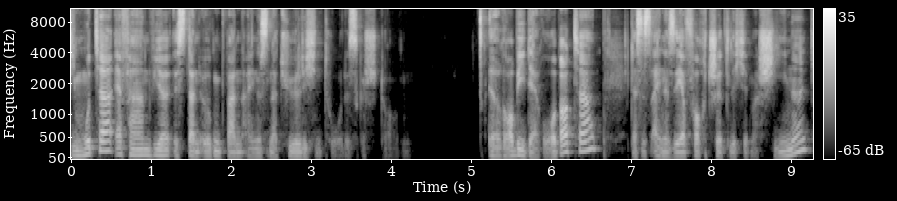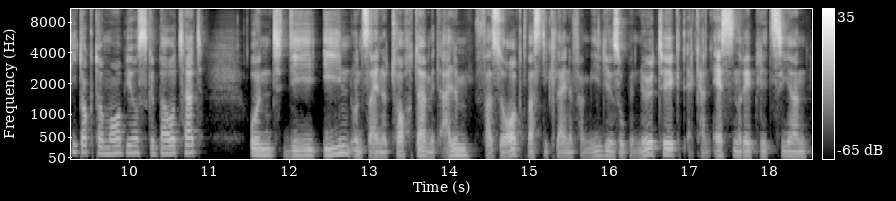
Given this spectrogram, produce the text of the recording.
Die Mutter, erfahren wir, ist dann irgendwann eines natürlichen Todes gestorben. Äh, Robbie der Roboter Das ist eine sehr fortschrittliche Maschine, die Dr. Morbius gebaut hat und die ihn und seine Tochter mit allem versorgt, was die kleine Familie so benötigt. Er kann Essen replizieren,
